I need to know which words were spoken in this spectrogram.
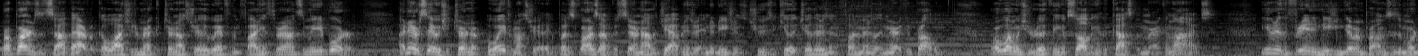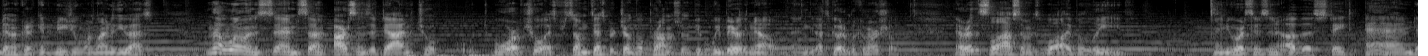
were our partners in South Africa. Why should America turn Australia away from fighting a threat on its immediate border? I never say we should turn away from Australia, but as far as I'm concerned, how the Japanese or Indonesians choose to kill each other isn't a fundamentally American problem or one we should really think of solving at the cost of American lives. Even if the Free Indonesian government promises a more democratic Indonesia one line to the U.S., I'm not willing to send son, our sons to die into cho- war of choice for some desperate jungle promise from the people we barely know. And let's go to a commercial. I read this last time as well, I believe. And you are a citizen of the state and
